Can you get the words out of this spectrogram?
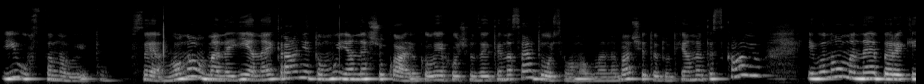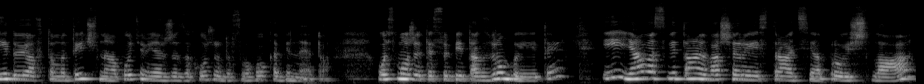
І установити. Все, воно в мене є на екрані, тому я не шукаю. Коли я хочу зайти на сайт, ось воно в мене. Бачите, тут я натискаю, і воно мене перекидує автоматично, а потім я вже заходжу до свого кабінету. Ось можете собі так зробити. І я вас вітаю, ваша реєстрація пройшла.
